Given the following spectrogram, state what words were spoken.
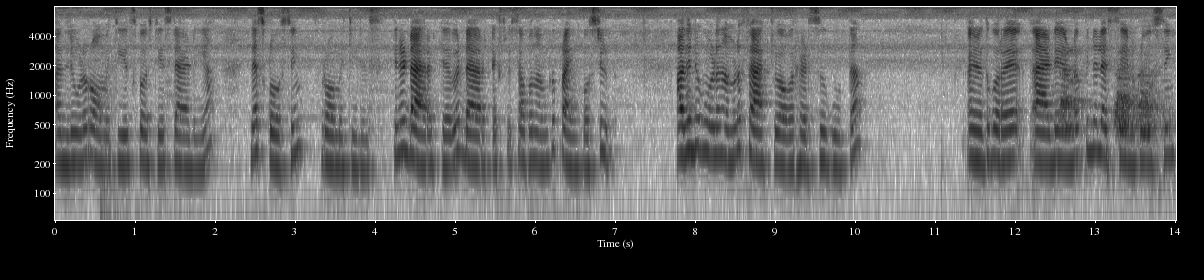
അതിന്റെ കൂടെ റോ മെറ്റീരിയൽസ് പർച്ചേസ്ഡ് ആഡ് ചെയ്യുക ലെസ് ക്ലോസിങ് റോ മെറ്റീരിയൽസ് പിന്നെ ഡയറക്റ്റ് ലേബർ ഡയറക്റ്റ് എക്സ്പെൻസ് അപ്പോൾ നമുക്ക് പ്രൈം കോസ്റ്റ് കിട്ടും. അതിന്റെ കൂടെ നമ്മൾ ഫാക്ടറി ഓവർ ഹെഡ്സ് കൂട്ടുക. അതിനകത്ത് കുറേ ആഡ് ചെയ്യാനുണ്ട്. പിന്നെ ലെസ് ചെയ്യണം ക്ലോസിങ്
